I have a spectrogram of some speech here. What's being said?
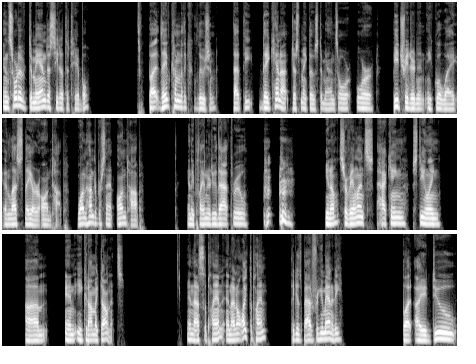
and sort of demand a seat at the table. But they've come to the conclusion that the, they cannot just make those demands or, or be treated in an equal way unless they are on top, 100% on top. And they plan to do that through, you know, surveillance, hacking, stealing, um, and economic dominance. And that's the plan. And I don't like the plan. I think it's bad for humanity. But I do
